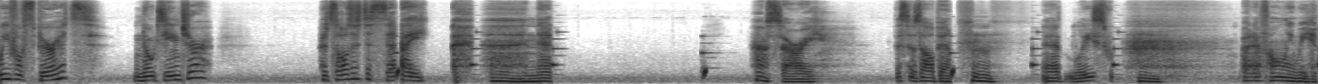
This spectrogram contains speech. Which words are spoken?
No evil spirits? No danger? It's all just a set. I. I'm sorry. This has all been. Hmm. At least. Hmm. But if only we had.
